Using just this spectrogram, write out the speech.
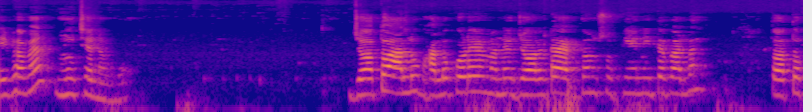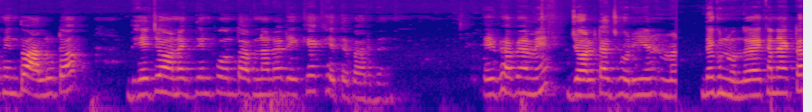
এইভাবে মুছে নেব। যত আলু ভালো করে মানে জলটা একদম শুকিয়ে নিতে পারবেন, তত কিন্তু আলুটা ভেজে অনেক দিন পর্যন্ত আপনারা রেখে খেতে পারবেন। এইভাবে আমি জলটা ঝরিয়ে দেখুন বন্ধুরা, এখানে একটা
